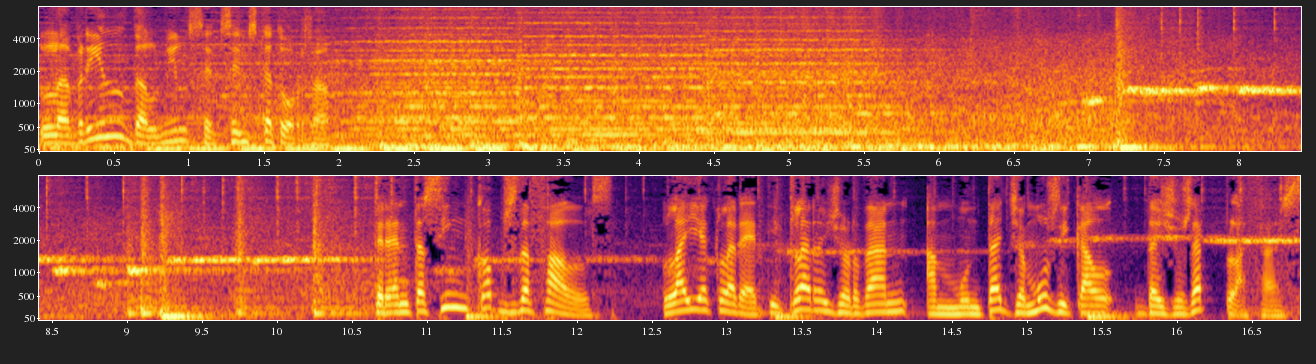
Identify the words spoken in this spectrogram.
l'abril del 1714. 35 cops de fals. Laia Claret i Clara Jordan amb muntatge musical de Josep Plazas.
